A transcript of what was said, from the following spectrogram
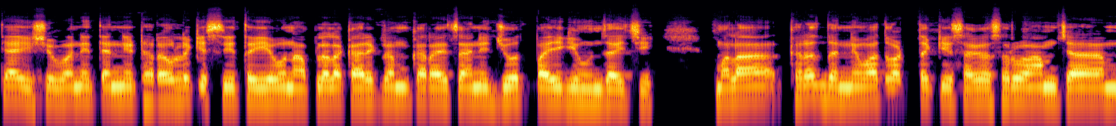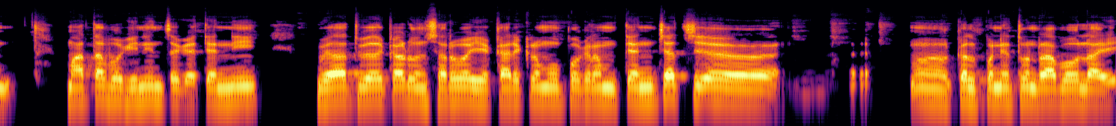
त्या हिशोबाने त्यांनी ठरवलं की सीत येऊन आपल्याला कार्यक्रम करायचा आणि ज्योत पायी घेऊन जायची. मला खरंच धन्यवाद वाटतं की सगळं सर्व आमच्या माता भगिनींचं काय त्यांनी वेळात वेळ काढून सर्व हे कार्यक्रम उपक्रम त्यांच्याच कल्पनेतून राबवला आहे.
